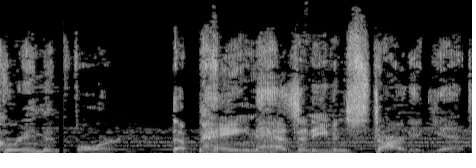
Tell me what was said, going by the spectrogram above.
screaming for? The pain hasn't even started yet.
